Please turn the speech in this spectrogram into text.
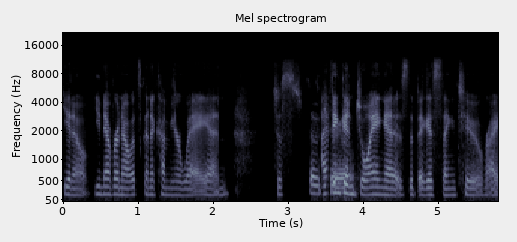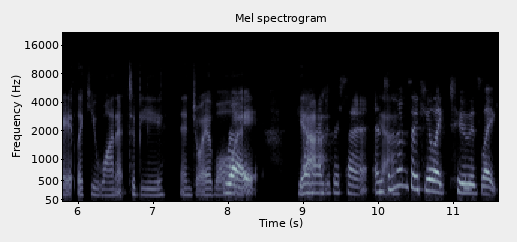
you know, you never know what's going to come your way and just so i think enjoying it is the biggest thing too right? Like you want it to be enjoyable right. yeah. 100% and yeah. sometimes i feel like too is like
